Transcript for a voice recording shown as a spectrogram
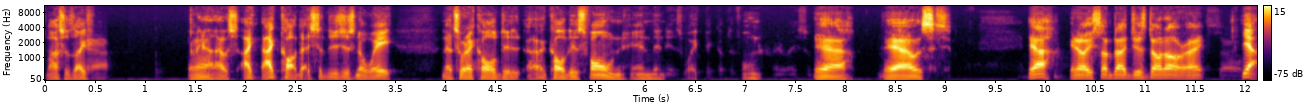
lost his life. Yeah. Man, I was I, I called. I said, "There's just no way." And that's what I called. His, I called his phone, and then his wife picked up the phone. So. Yeah, yeah, it was. Yeah, you know, you sometimes just don't know, right? So, yeah,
